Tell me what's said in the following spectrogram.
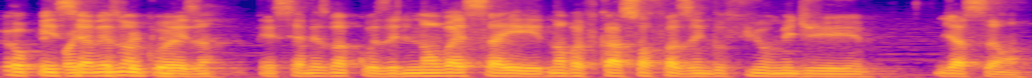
Eu pensei Pode a mesma coisa. Pensei a mesma coisa. Ele não vai sair, não vai ficar só fazendo filme de, de ação.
